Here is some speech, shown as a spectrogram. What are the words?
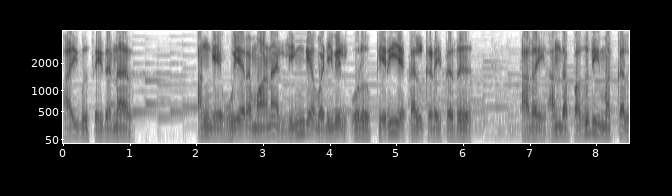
ஆய்வு செய்தனர். அங்கே உயரமான லிங்க வடிவில் ஒரு பெரிய கல் கிடைத்தது. அதை அந்த பகுதி மக்கள்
